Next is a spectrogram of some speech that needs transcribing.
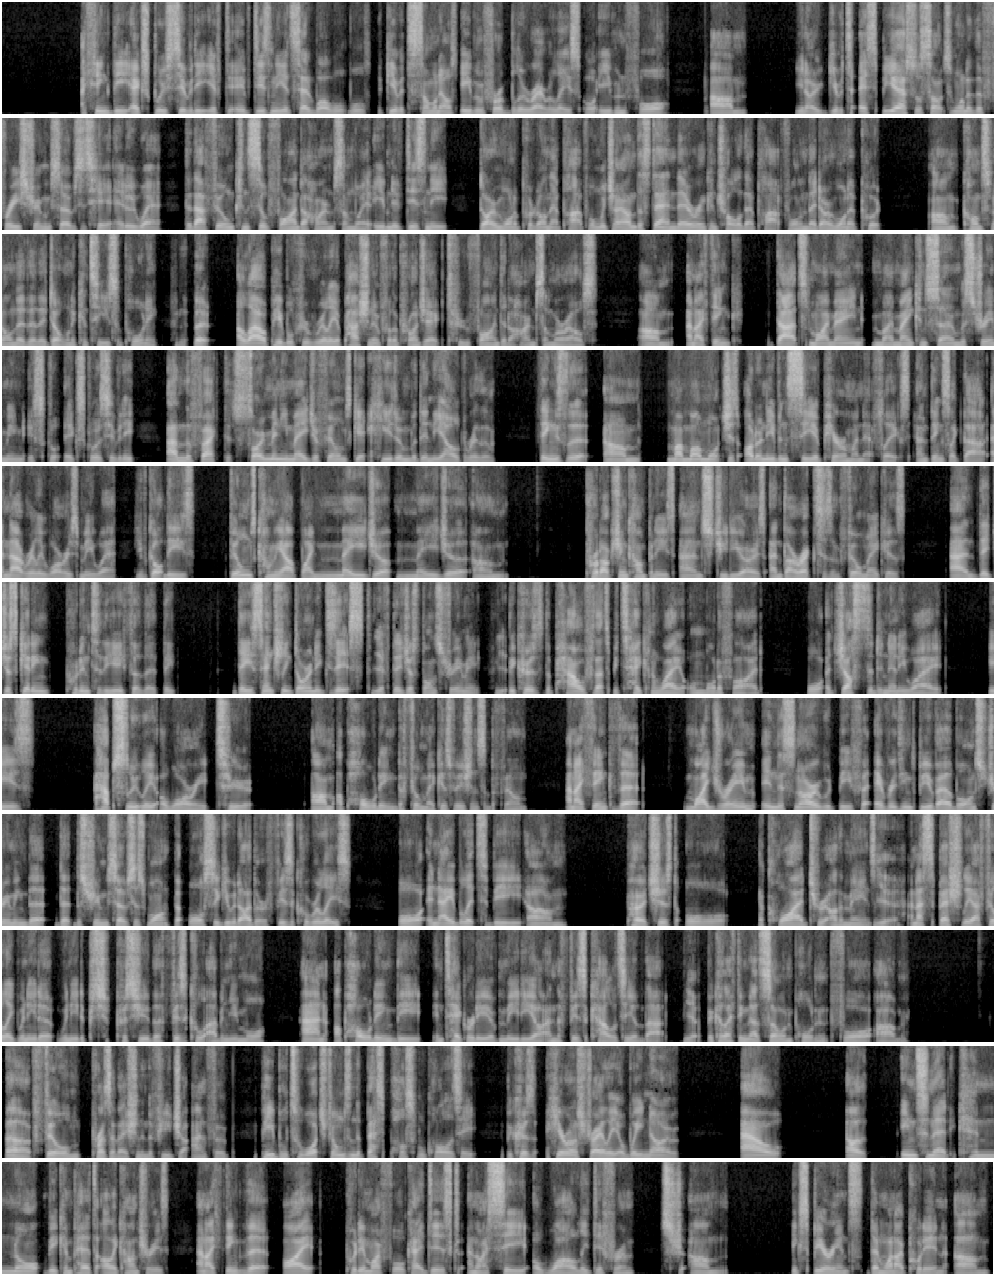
I think the exclusivity, if if Disney had said, well, well, we'll give it to someone else, even for a Blu-ray release or even for um, you know, give it to SBS or some, one of the free streaming services here anywhere, that that film can still find a home somewhere, even if Disney don't want to put it on their platform, which I understand they're in control of their platform. They don't want to put um, content on there that they don't want to continue supporting. But allow people who really are passionate for the project to find it a home somewhere else. Um, and I think that's my main my main concern with streaming exclu- exclusivity and the fact that so many major films get hidden within the algorithm. Things that um, my mom watches, I don't even see appear on my Netflix and things like that. And that really worries me where you've got these films coming out by major, major um, production companies and studios and directors and filmmakers, and they're just getting put into the ether that they they essentially don't exist if they're just on streaming Yeah. because the power for that to be taken away or modified or adjusted in any way is absolutely a worry to um, upholding the filmmakers' visions of the film. And I think that my dream in this scenario would be for everything to be available on streaming that, that the streaming services want, but also give it either a physical release or enable it to be um, purchased or acquired through other means. Yeah. And especially, I feel like we need to we need to pursue the physical avenue more and upholding the integrity of media and the physicality of that. Yeah. because I think that's so important for um, uh, film preservation in the future and for people to watch films in the best possible quality. Because here in Australia, we know our our internet cannot be compared to other countries, and I think that I put in my 4K discs and I see a wildly different um, experience than when I put in um,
